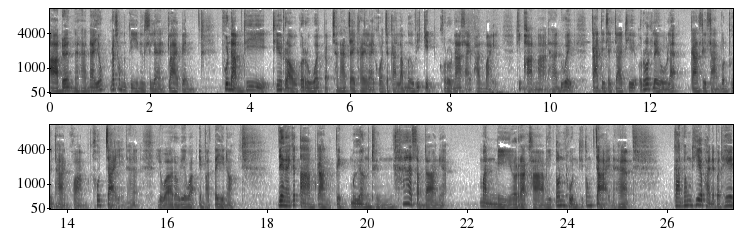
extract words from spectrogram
อาร์เดนนะฮะนายกรัฐมนตรีนิวซีแลนด์กลายเป็นผู้นำที่ที่เราก็รู้ว่าแบบชนะใจใครหลายคนจากการรับมือวิกฤตโคโรนาสายพันธุ์ใหม่ ที่ผ่านมานะฮะด้วยการตัดใจที่รวดเร็วและการสื่อสารบนพื้นฐานความเข้าใจนะฮะหรือว่าเราเรียกว่า empathy เนาะยังไงก็ตามการปิดเมืองถึง 5 สัปดาห์เนี่ยมันมีราคามีต้นทุนที่ต้องจ่ายนะฮะการท่องเที่ยวภายในประเทศ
